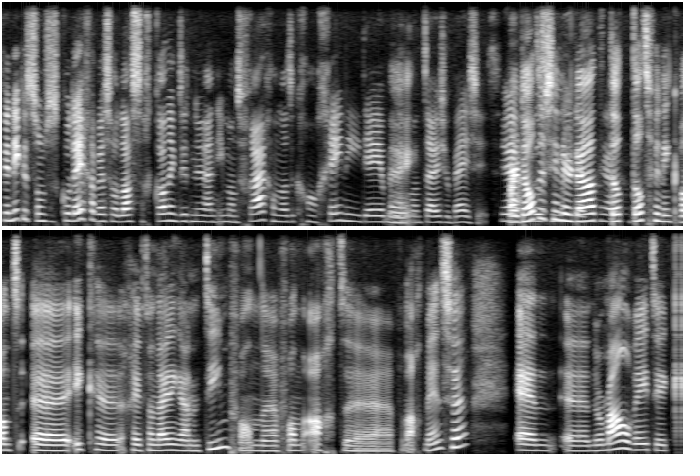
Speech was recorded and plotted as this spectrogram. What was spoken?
vind ik het soms als collega best wel lastig, kan ik dit nu aan iemand vragen, omdat ik gewoon geen idee heb hoe Nee. iemand thuis erbij zit. Ja, maar dat, is inderdaad, ja. dat, dat vind ik, want eh, ik eh, geef dan leiding aan een team van, eh, van, acht, eh, van acht mensen. En eh, normaal weet ik,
